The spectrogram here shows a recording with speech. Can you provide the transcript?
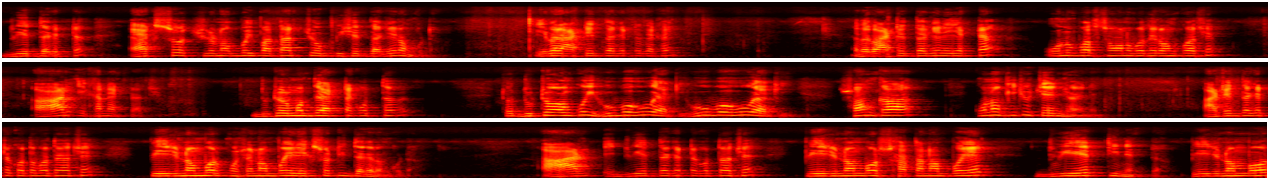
দুইয়ের দাগেরটা। একশো চুরানব্বই পাতার চব্বিশের দাগের অঙ্কটা। এবার আটের দাগেরটা দেখাই। দেখো আটের দাগের এই একটা অনুপাত সমানুপাতের অঙ্ক আছে, আর এখানে একটা আছে। দুটোর মধ্যে একটা করতে হবে। তো দুটো অঙ্কই হুবহু একই হুবহু একই। সংখ্যা কোনো কিছু চেঞ্জ হয়নি। আটের দাগেরটা কত পাতা আছে? পেজ নম্বর পঁচানব্বই একষট্টির দাগের অঙ্কটা। আর এই দুইয়ের দাগেরটা কত আছে? পেজ নম্বর সাতানব্বইয়ের দুইয়ের তিনেরটা। পেজ নম্বর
